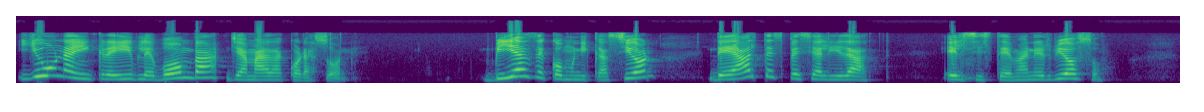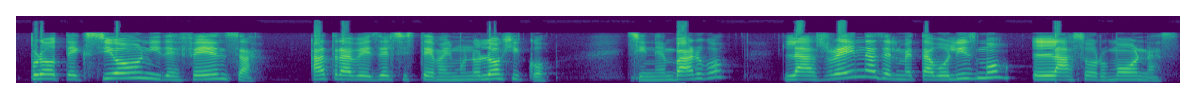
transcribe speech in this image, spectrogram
y una increíble bomba llamada corazón. Vías de comunicación de alta especialidad, el sistema nervioso, protección y defensa a través del sistema inmunológico. Sin embargo, las reinas del metabolismo, las hormonas,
